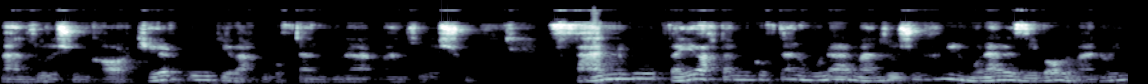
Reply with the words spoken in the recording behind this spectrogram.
منظورشون کارکرد بود یه وقت می‌گفتن هنر منظورشون فن بود و یه وقت هم می‌گفتن هنر منظورشون همین هنر زیبا به معنای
